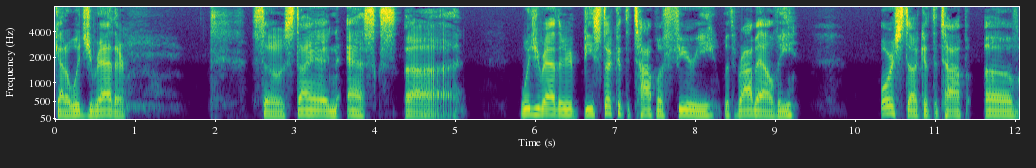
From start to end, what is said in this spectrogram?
got a would you rather. So Stein asks, uh, would you rather be stuck at the top of Fury with Rob Alvey or stuck at the top of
